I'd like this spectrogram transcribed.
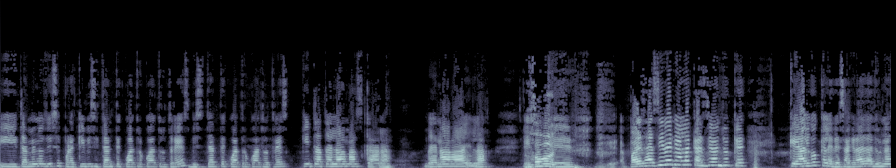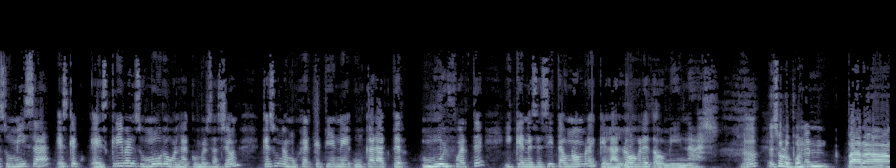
Y también nos dice por aquí visitante 443, visitante 443, quítate la máscara, ven a bailar. Este, pues así venía la canción, yo que, que algo que le desagrada de una sumisa es que escribe en su muro o en la conversación que es una mujer que tiene un carácter muy fuerte y que necesita un hombre que la logre dominar. ¿no? Eso lo ponen para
